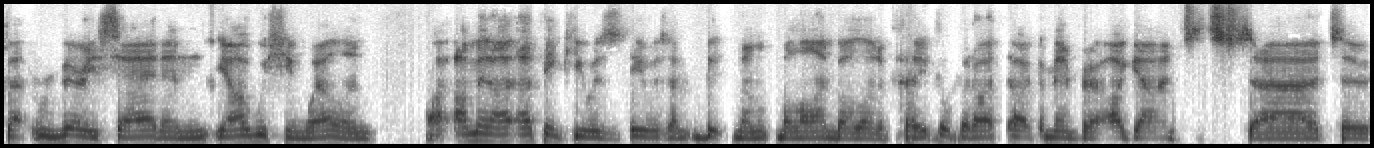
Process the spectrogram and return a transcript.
but very sad, and you know, I wish him well. And I, I mean, I, I, think he was he was a bit maligned by a lot of people, but I, I remember I going to, uh, to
